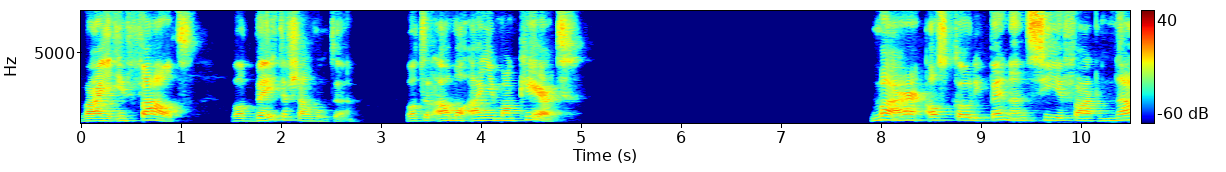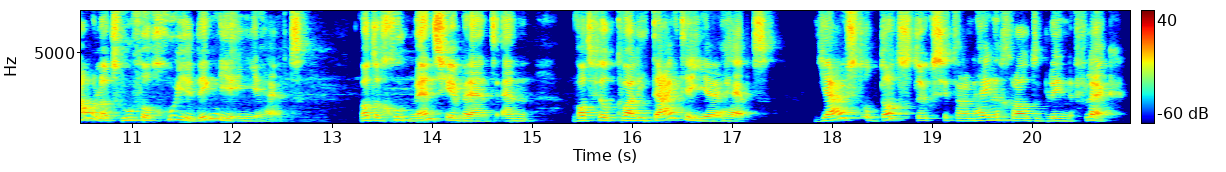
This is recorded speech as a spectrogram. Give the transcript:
waar je in faalt, wat beter zou moeten, wat er allemaal aan je mankeert. Maar als codependent zie je vaak nauwelijks hoeveel goede dingen je in je hebt. Wat een goed mens je bent en wat veel kwaliteiten je hebt. Juist op dat stuk zit er een hele grote blinde vlek.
